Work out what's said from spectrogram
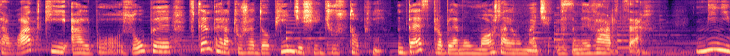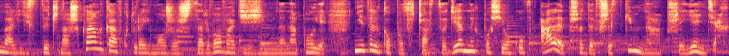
sałatki albo zupy w temperaturze do 50 stopni. Bez problemu można ją myć w zmywarce minimalistyczna szklanka, w której możesz serwować zimne napoje, nie tylko podczas codziennych posiłków, ale przede wszystkim na przyjęciach.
